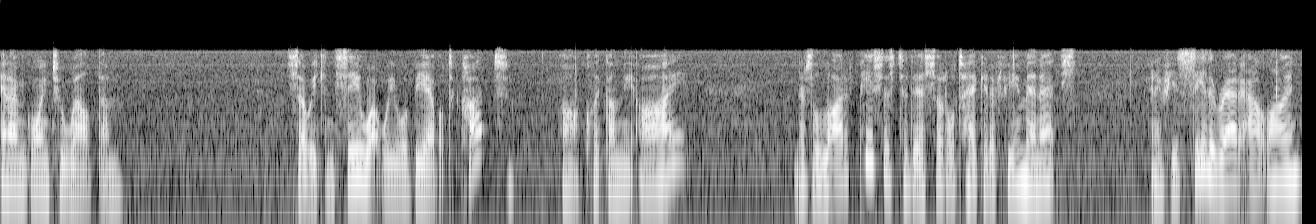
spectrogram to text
and I'm going to weld them. So we can see what we will be able to cut. I'll click on the eye. There's a lot of pieces to this so it'll take it a few minutes. And if you see the red outline,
